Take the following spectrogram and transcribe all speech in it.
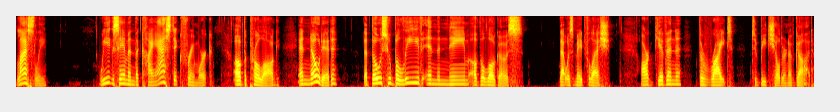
Lastly, we examined the chiastic framework of the prologue and noted that those who believe in the name of the Logos that was made flesh are given the right to be children of God.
